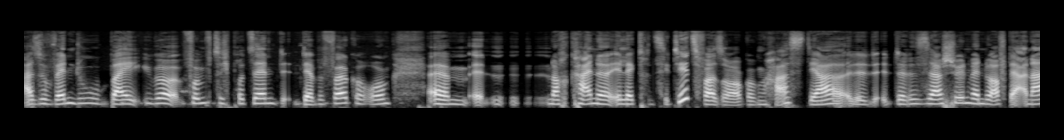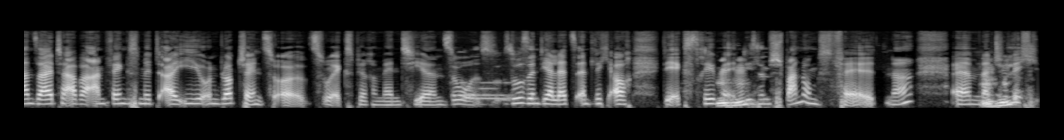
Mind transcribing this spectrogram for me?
Also wenn du bei über 50 Prozent der Bevölkerung ähm, äh, noch keine Elektrizitätsversorgung hast, ja, dann ist es ja schön, wenn du auf der anderen Seite aber anfängst mit AI und Blockchain zu, äh, zu experimentieren. So, so sind ja letztendlich auch die Extreme mhm. in diesem Spannungsfeld. Ne? Ähm, mhm. Natürlich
